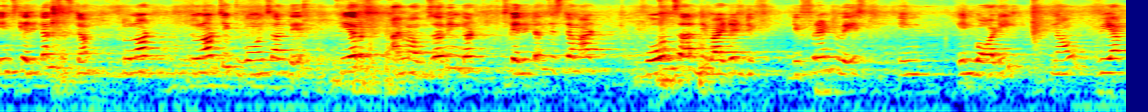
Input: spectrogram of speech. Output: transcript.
in skeleton system do not do not six bones are there. Here I am observing that skeleton system are bones are divided dif- different ways in in body. Now we are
